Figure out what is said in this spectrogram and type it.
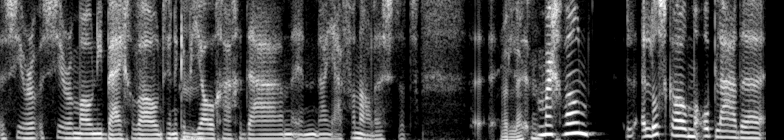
een cere- ceremonie bij gewoond. En ik heb Mm. yoga gedaan en nou ja, van alles. Dat, Wat lekker. Maar gewoon loskomen, opladen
